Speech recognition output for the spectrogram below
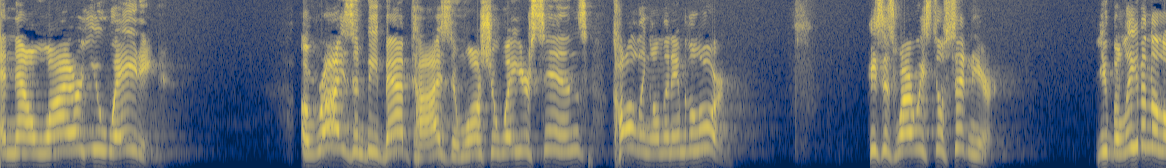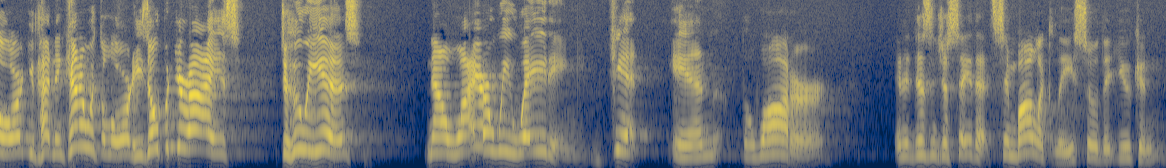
and now, why are you waiting? Arise and be baptized and wash away your sins, calling on the name of the Lord. He says, Why are we still sitting here? You believe in the Lord, you've had an encounter with the Lord, He's opened your eyes to who He is. Now, why are we waiting? Get in the water. And it doesn't just say that symbolically so that you can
